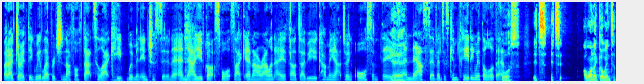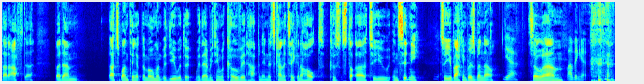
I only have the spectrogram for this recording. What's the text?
But I don't think we leveraged enough of that to like Mm. keep women interested in it. And now you've got sports like NRL and AFLW coming out doing awesome things. Yeah. And now sevens is competing with all of them. of course, it's it's. I want to go into that after, but um, that's one thing at the moment with you with the with everything with COVID happening. It's kind of taken a halt because st- uh, to you in Sydney. So you're back in Brisbane now. Yeah, So um, loving it.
